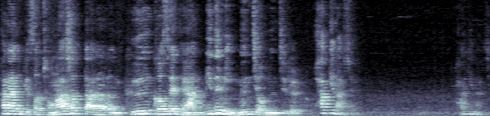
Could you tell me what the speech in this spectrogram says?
하나님께서 정하셨다라는 그것에 대한 믿음이 있는지 없는지를 확인하셔요. 확인하죠.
